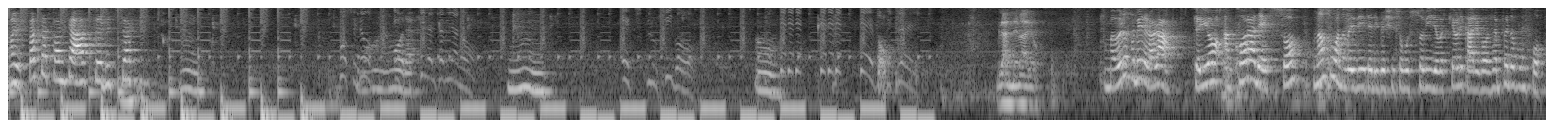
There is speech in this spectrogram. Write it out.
Ma rispetto a tante altre pizze amore. Mm. Esclusivo. Mm. Top. Grande Mario. Ma voi lo sapete raga, che io ancora adesso, non so quando vedete di preciso questo video perché io li carico sempre dopo un po'.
